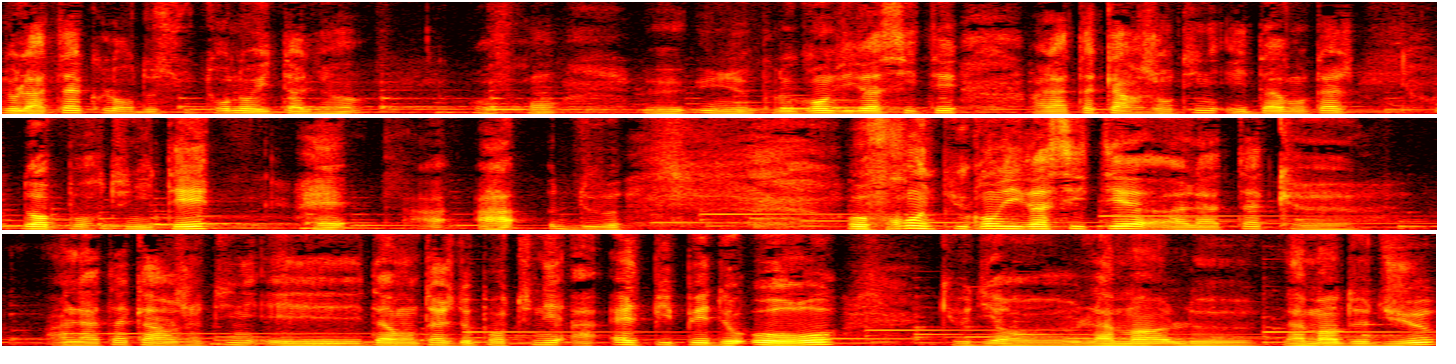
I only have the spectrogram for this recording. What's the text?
de l'attaque lors de ce tournoi italien, offrant euh, une plus grande vivacité à l'attaque argentine et davantage d'opportunités. offrant une plus grande vivacité à l'attaque euh, à l'attaque argentine et davantage d'opportunités à El de Oro, qui veut dire euh, la main le la main de Dieu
